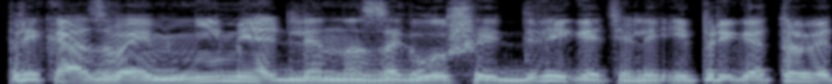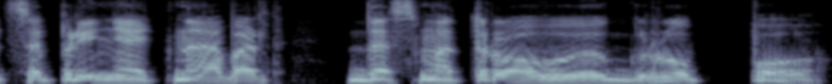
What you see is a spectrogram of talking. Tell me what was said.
Приказываем немедленно заглушить двигатели и приготовиться принять на борт досмотровую группу».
